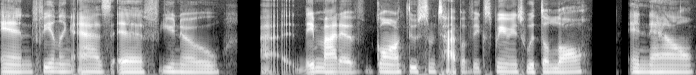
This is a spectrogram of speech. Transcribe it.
and feeling as if, you know, uh, they might have gone through some type of experience with the law. And now,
